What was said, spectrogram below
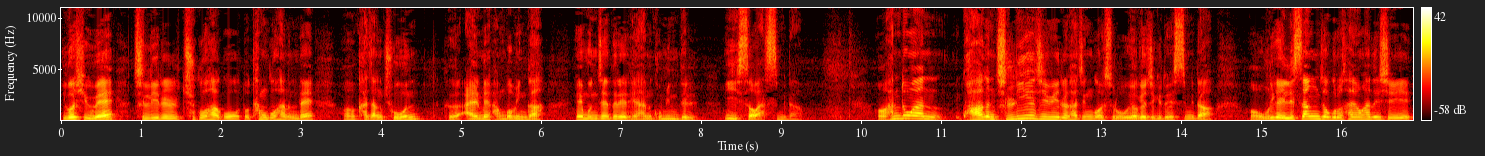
이것이 왜 진리를 추구하고 또 탐구하는데 어, 가장 좋은 그 알매 방법인가의 문제들에 대한 고민들이 있어 왔습니다. 어, 한동안 과학은 진리의 지위를 가진 것으로 여겨지기도 했습니다. 어, 우리가 일상적으로 사용하듯이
